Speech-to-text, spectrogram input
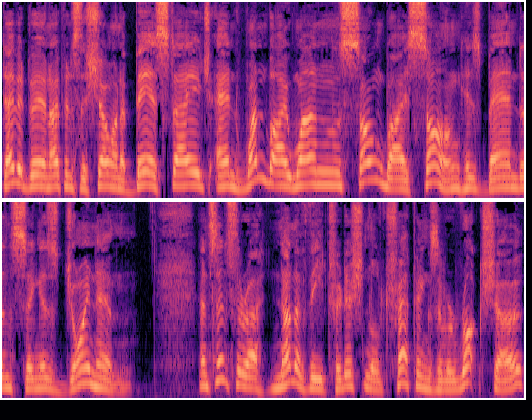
David Byrne opens the show on a bare stage, and one by one, song by song, his band and singers join him. And since there are none of the traditional trappings of a rock show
